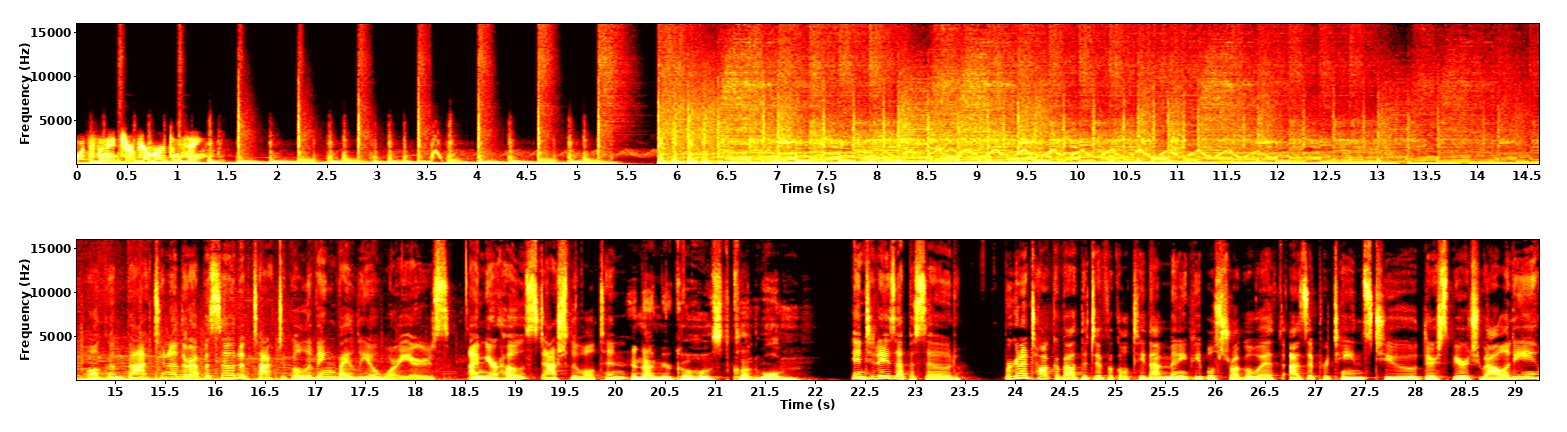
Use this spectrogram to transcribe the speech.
what's the nature of your emergency? Welcome back to another episode of Tactical Living by Leo Warriors. I'm your host, Ashley Walton. And I'm your co host, Clint Walton. In today's episode, we're going to talk about the difficulty that many people struggle with as it pertains to their spirituality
